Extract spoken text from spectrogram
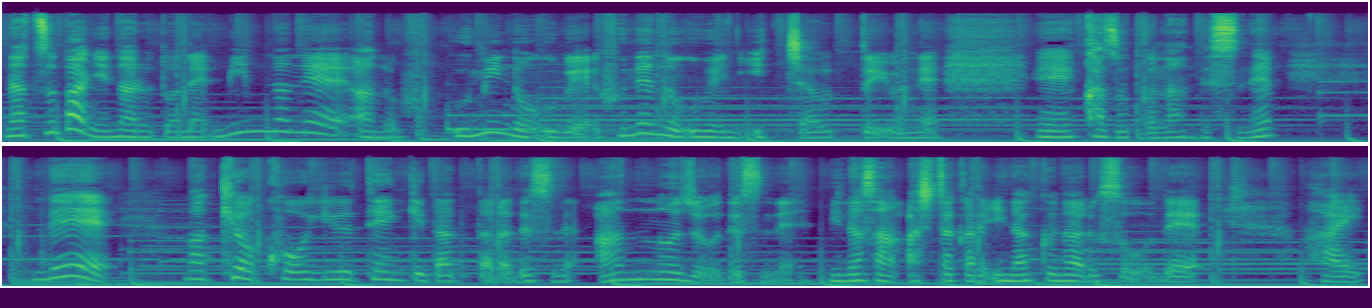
夏場になるとねみんなねあの海の上船の上に行っちゃうっていうね、えー、家族なんですね。で、まあ、今日こういう天気だったらですね案の定ですね皆さん明日からいなくなるそうではい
